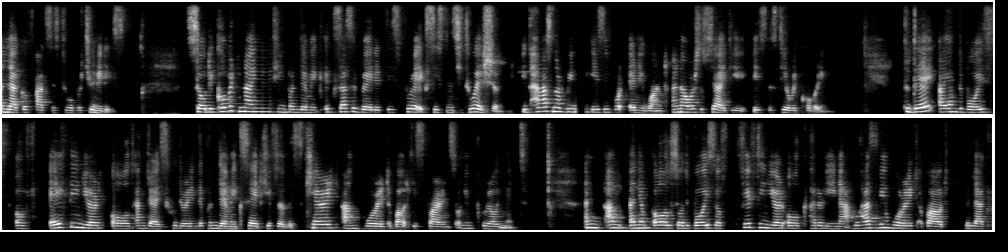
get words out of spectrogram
and lack of access to opportunities. So the COVID-19 pandemic exacerbated this pre-existing situation. It has not been easy for anyone and our society is still recovering. Today, I am the voice of 18-year-old Andres, who during the pandemic said he felt scared and worried about his parents' unemployment. And, um, and I'm also the voice of 15-year-old Carolina, who has been worried about the lack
